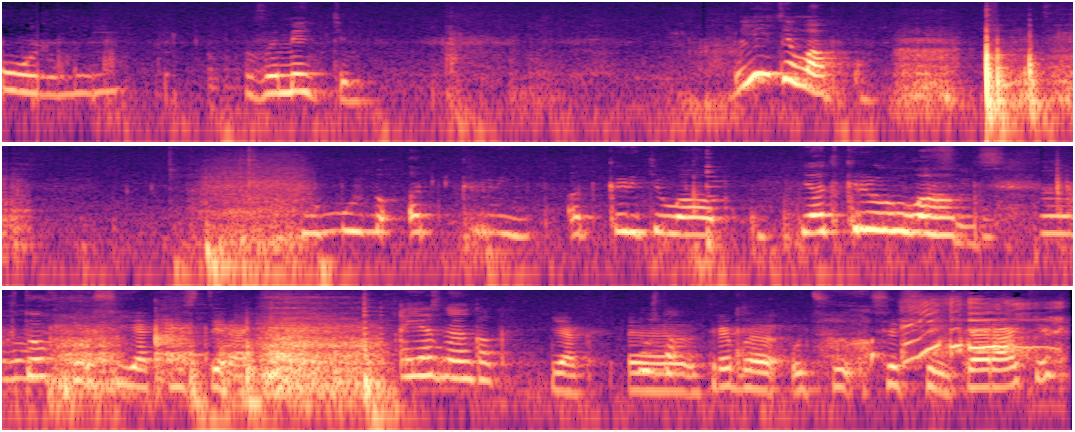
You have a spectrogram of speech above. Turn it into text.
Боже мой. Заметьте. Видите лапку? Ее можно открыть. Открыть лапку. Я открыл лапку. Хто в курсі, як їсти раків? А я знаю как. Як? Е, треба оцю, це шийка раків,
